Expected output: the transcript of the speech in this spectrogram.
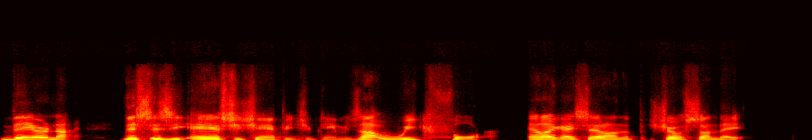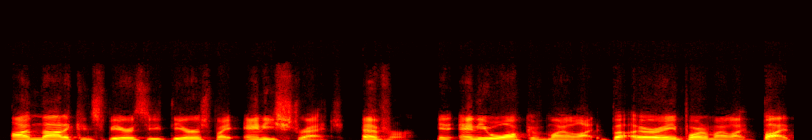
They are not. This is the AFC Championship game. It's not Week Four. And like I said on the show Sunday, I'm not a conspiracy theorist by any stretch ever in any walk of my life, but or any part of my life. But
